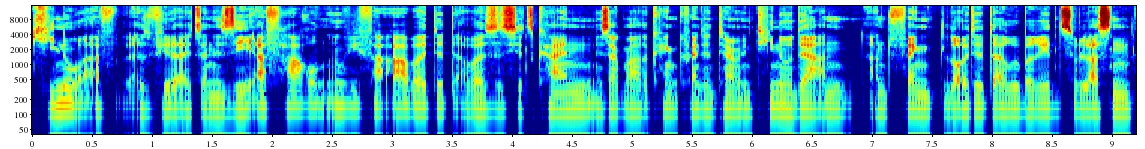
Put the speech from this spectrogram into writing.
Kino, also vielleicht seine Seherfahrung irgendwie verarbeitet, aber es ist jetzt kein, ich sag mal, kein Quentin Tarantino, der an, anfängt, Leute darüber reden zu lassen,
